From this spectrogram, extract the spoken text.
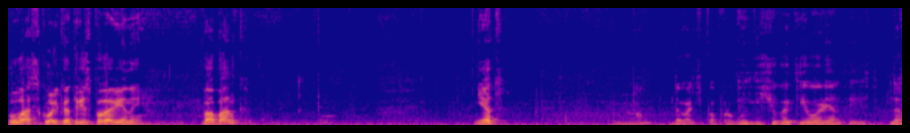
У вас сколько? Три с половиной. Ва-банк? Нет? Ну, давайте попробуем. Еще какие варианты есть? Да,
